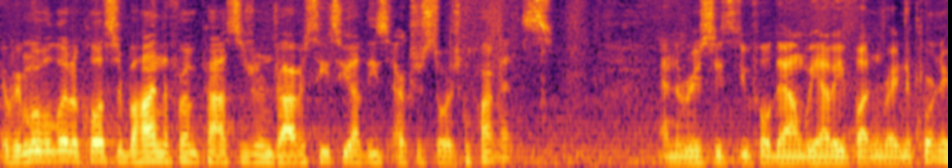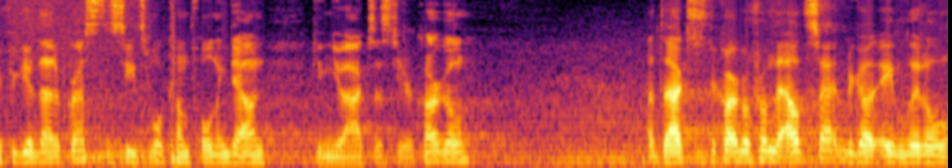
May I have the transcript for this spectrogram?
If we move a little closer behind the front passenger and driver seats, you have these extra storage compartments. And the rear seats do fold down. We have a button right in the corner. If you give that a press, the seats will come folding down giving you access to your cargo. Now to access the cargo from the outside, we got a little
